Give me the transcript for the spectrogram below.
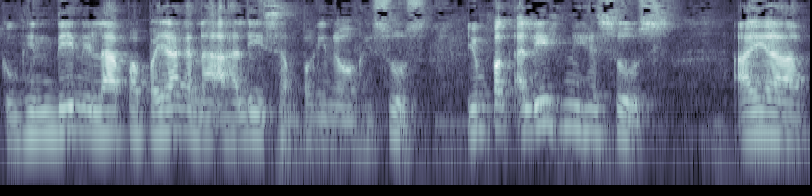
kung hindi nila papayagan na aalis ang Panginoong Jesus. Yung pag-alis ni Jesus ay uh,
